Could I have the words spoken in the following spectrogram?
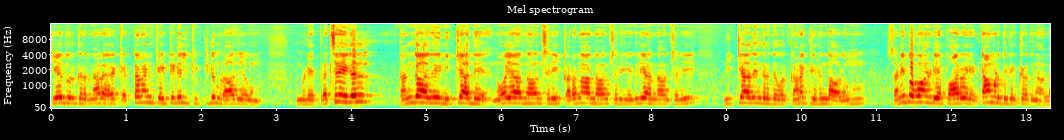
கேது இருக்கிறதுனால கெட்டவன் கெட்டிடில் கிட்டிடும் ராஜயோகம். உங்களுடைய பிரச்சனைகள் தங்காது நிற்காது நோயாக இருந்தாலும் சரி கடனாக இருந்தாலும் சரி எதிரியாக இருந்தாலும் சரி நிற்காதுங்கிறது ஒரு கணக்கு இருந்தாலும் சனி பகவானுடைய பார்வை எட்டாம் இடத்துக்கு இருக்கிறதுனால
